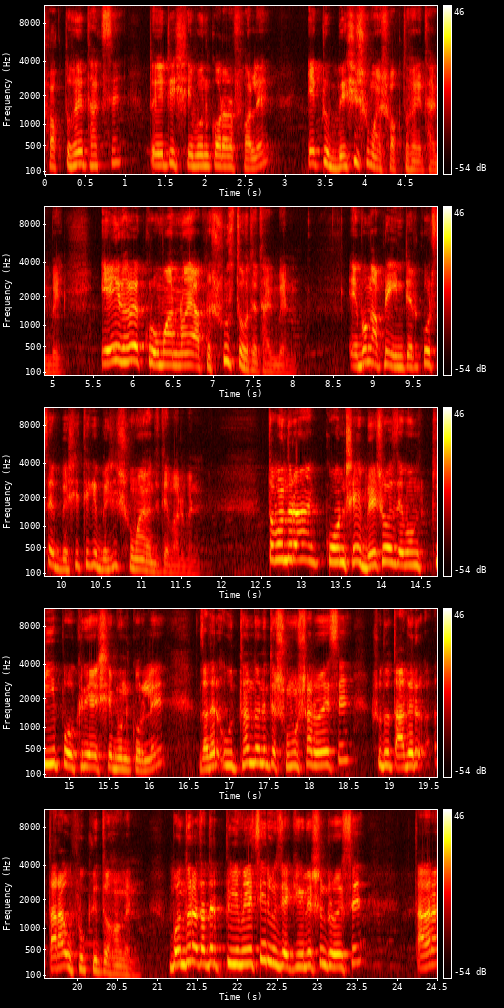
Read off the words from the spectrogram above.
শক্ত হয়ে থাকছে, তো এটি সেবন করার ফলে একটু বেশি সময় শক্ত হয়ে থাকবে। এইভাবে ক্রমান্বয়ে আপনি সুস্থ হতে থাকবেন এবং আপনি ইন্টারকোর্সে বেশি থেকে বেশি সময়ও দিতে পারবেন। তো বন্ধুরা, কোন সেই ভেষজ এবং কি প্রক্রিয়ায় সেবন করলে যাদের উত্থানজনিত সমস্যা রয়েছে, শুধু তাদের, তারা উপকৃত হবেন? বন্ধুরা, তাদের প্রিমেচির ইজাকিউলেশন রয়েছে, তারা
